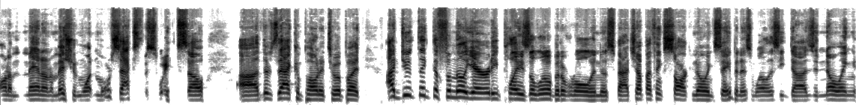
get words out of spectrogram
on a man on a mission wanting more sacks this week. So, uh, there's that component to it, but I do think the familiarity plays a little bit of role in this matchup. I think Sark knowing Saban as well as he does and knowing,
